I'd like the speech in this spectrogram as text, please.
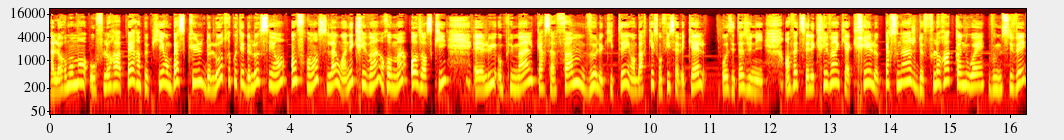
alors au moment où Flora perd un peu pied, on bascule de l'autre côté de l'océan, en France, là où un écrivain, Romain Ozorski, est lui au plus mal car sa femme veut le quitter et embarquer son fils avec elle aux États-Unis. En fait, c'est l'écrivain qui a créé le personnage de Flora Conway, vous me suivez?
